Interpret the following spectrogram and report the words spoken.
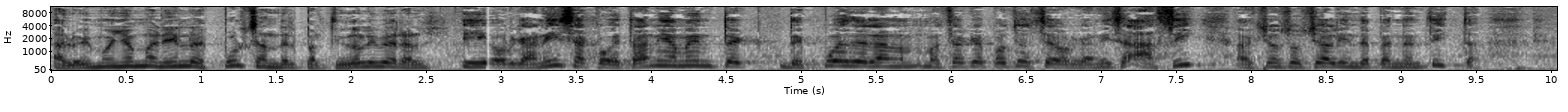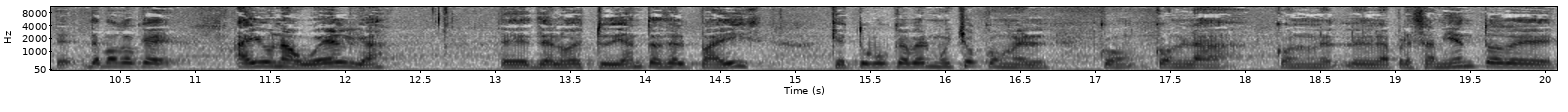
A Luis Muñoz Marín lo expulsan del Partido Liberal y organiza coetáneamente, después de la masacre de Ponce, se organiza así Acción Social Independentista. Eh, de modo que hay una huelga eh, de los estudiantes del país que tuvo que ver mucho con, el, con la con el, apresamiento de,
